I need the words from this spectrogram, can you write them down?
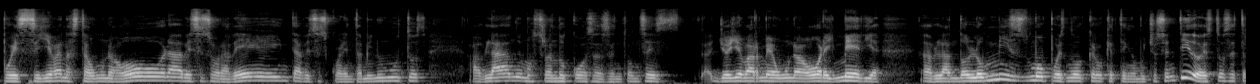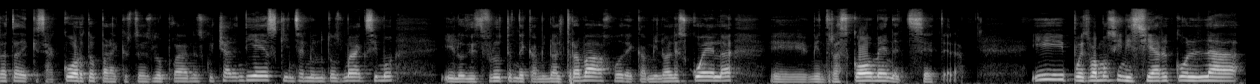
pues se llevan hasta una hora, a veces hora 20, a veces 40 minutos, hablando y mostrando cosas. Entonces, yo llevarme una hora y media hablando lo mismo, pues no creo que tenga mucho sentido. Esto se trata de que sea corto para que ustedes lo puedan escuchar en 10, 15 minutos máximo y lo disfruten de camino al trabajo, de camino a la escuela, eh, mientras comen, etc. Y pues vamos a iniciar con la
